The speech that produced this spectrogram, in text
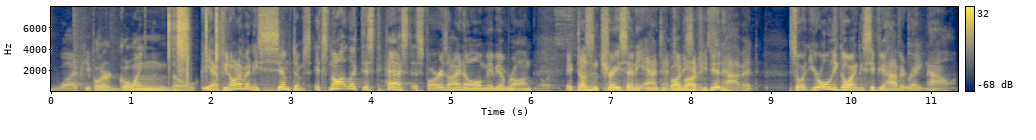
why people are going though. Yeah, if you don't have any symptoms, it's not like this test, as far as I know. Maybe I'm wrong. it doesn't trace any antibodies, if you Antibodies. did have it. So you're only going to see if you have it right now.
